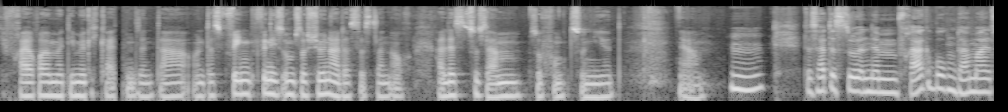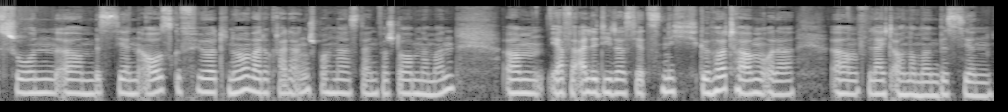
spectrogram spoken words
die Freiräume, die Möglichkeiten sind da und deswegen finde ich es umso schöner, dass es dann auch alles zusammen so funktioniert. Ja. Mhm. Das hattest du in dem Fragebogen damals schon äh, ein bisschen ausgeführt, ne, weil du gerade angesprochen hast, dein verstorbener Mann. Ähm, ja, für alle, die das jetzt nicht gehört haben oder äh, vielleicht auch noch mal ein bisschen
